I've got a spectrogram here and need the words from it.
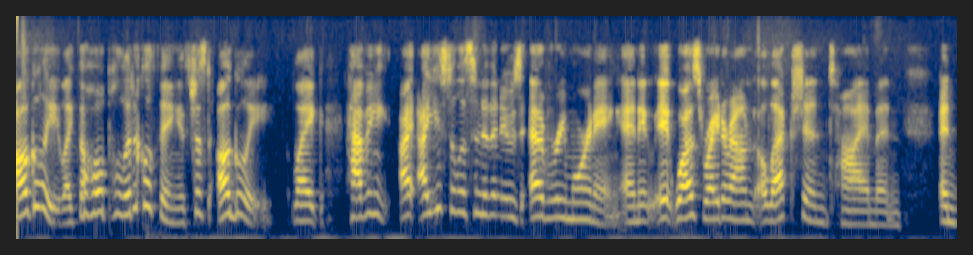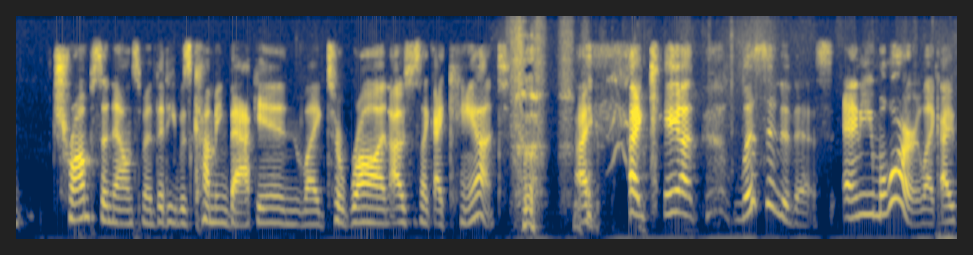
ugly. Like the whole political thing it's just ugly. Like having I, I used to listen to the news every morning and it, it was right around election time and and trump's announcement that he was coming back in like to run. I was just like i can't. I i can't listen to this anymore. Like i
